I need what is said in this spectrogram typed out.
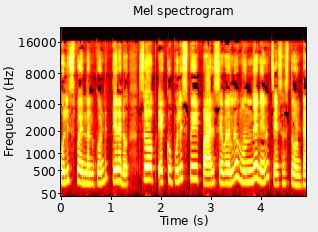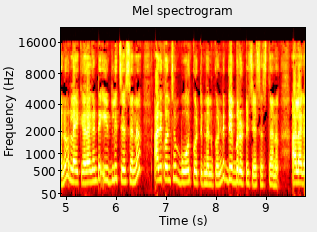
పులిసిపోయింది అనుకోండి తినరు. సో ఎక్కువ పులిసిపోయి పారిసే బదులుగా ముందే నేను చేసేస్తూ ఉంటాను. లైక్ ఎలాగంటే ఇడ్లీ చేసానా అది కొంచెం బోర్ కొట్టింది అనుకోండి దిబ్బ రొట్టె చేసేస్తాను. అలాగా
